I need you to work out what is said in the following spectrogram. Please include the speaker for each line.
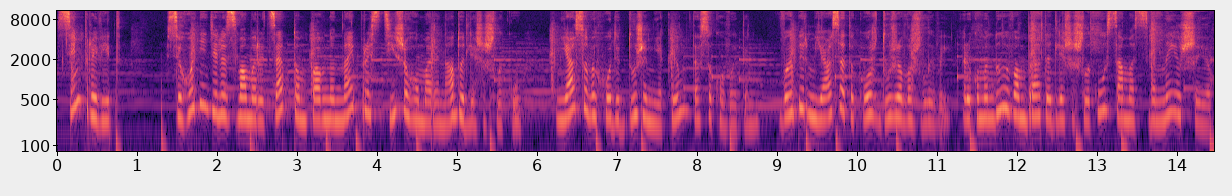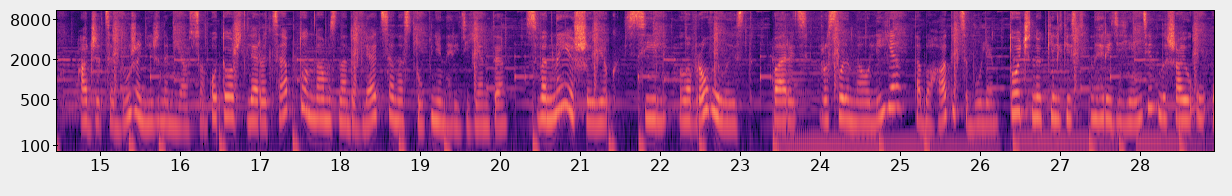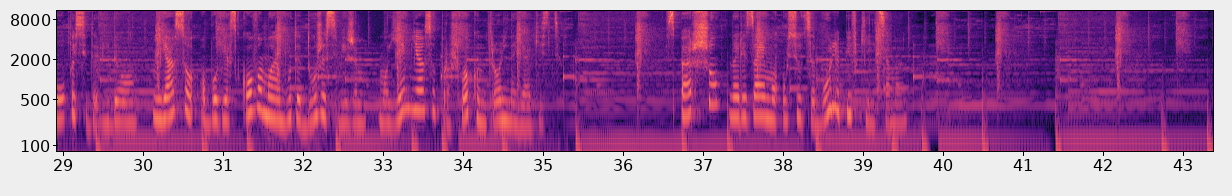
Speaker 1: Всім привіт! Сьогодні ділюсь з вами рецептом, певно, найпростішого маринаду для шашлику. М'ясо виходить дуже м'яким та соковитим. Вибір м'яса також дуже важливий. Рекомендую вам брати для шашлику саме свиний ошийок, адже це дуже ніжне м'ясо. Отож, для рецепту нам знадобляться наступні інгредієнти: свиний ошийок, сіль, лавровий лист, перець, рослинна олія та багато цибулі. Точну кількість інгредієнтів лишаю у описі до відео. М'ясо обов'язково має бути дуже свіжим. Моє м'ясо пройшло контроль на якість. Спершу нарізаємо усю цибулю півкільцями.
